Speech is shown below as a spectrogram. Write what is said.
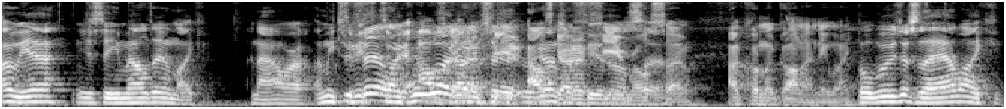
Oh yeah, you just emailed him like an hour. I mean, to, To be be, fair, to like, be- we I was were going going to, to, we I was going going to to a funeral, funeral, so. so I couldn't have gone anyway. But we were just there, like,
